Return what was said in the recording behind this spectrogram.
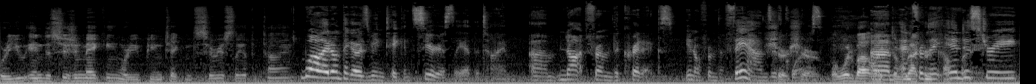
were you in decision making? Were you being taken seriously at the time? Well, I don't think I was being taken seriously at the time. Um, not from the critics, you know, from the fans, Sure, of course. sure. But what about, like, um, the and from the company? industry?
